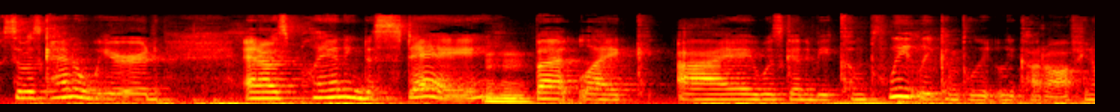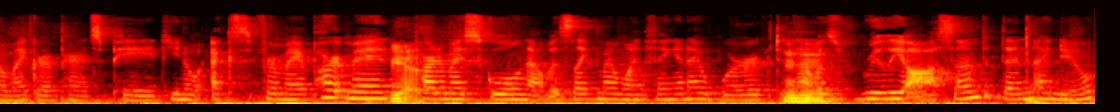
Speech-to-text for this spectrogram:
so it was kind of weird. And I was planning to stay, Mm-hmm. but like I was going to be completely, completely cut off. You know, my grandparents paid, you know, X for my apartment, Yeah. part of my school, and that was like my one thing. And I worked, and Mm-hmm. that was really awesome. But then I knew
